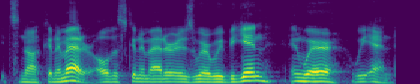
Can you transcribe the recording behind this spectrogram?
it's not going to matter. All that's going to matter is where we begin and where we end.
